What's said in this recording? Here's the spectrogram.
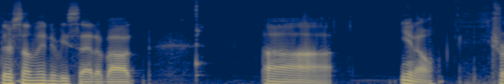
there's something to be said about uh you know tr-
